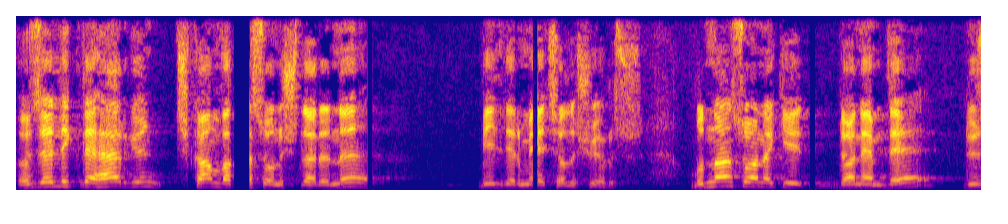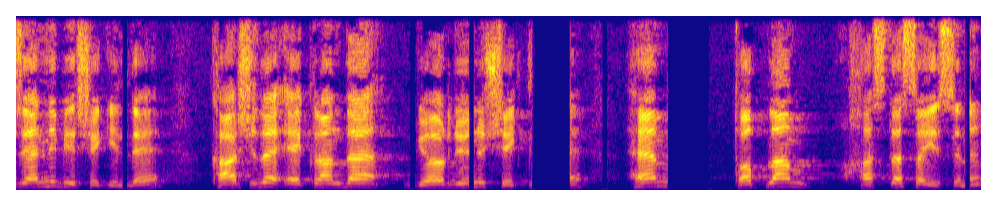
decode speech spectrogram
Özellikle her gün çıkan vaka sonuçlarını bildirmeye çalışıyoruz. Bundan sonraki dönemde düzenli bir şekilde karşıda ekranda gördüğünüz şekilde hem toplam hasta sayısını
